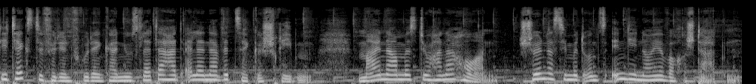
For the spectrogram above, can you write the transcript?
Die Texte für den Frühdenker-Newsletter hat Elena Witzek geschrieben. Mein Name ist Johanna Horn. Schön, dass Sie mit uns in die neue Woche starten.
